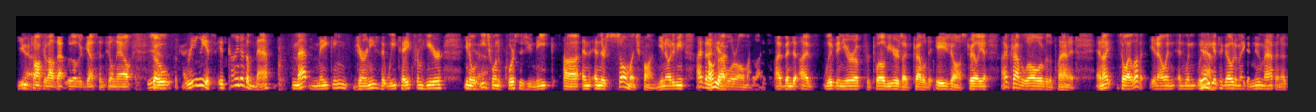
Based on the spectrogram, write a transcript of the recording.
you've Yeah. talked about that with other guests until now. Yeah, so okay. really, it's it's kind of the map map making journeys that we take from here. You know, Yeah. each one, of course, is unique, uh, and and there's so much fun. You know what I mean? I've been a Oh, yeah. traveler all my life. I've been to I've lived in Europe for 12 years. I've traveled to Asia, Australia. I've traveled all over the planet, and I so I love it. You know, and and when when Yeah. we get to go to make a new map and a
